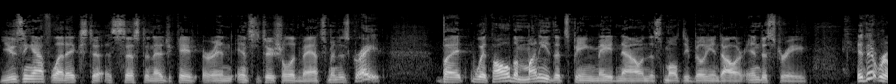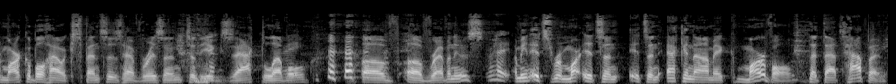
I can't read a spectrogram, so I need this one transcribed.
Using athletics to assist in education or in institutional advancement is great. But with all the money that's being made now in this multi-billion dollar industry, Isn't it remarkable how expenses have risen to the exact level of of revenues? Right. I mean, it's remar- it's an it's an economic marvel that that's happened.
